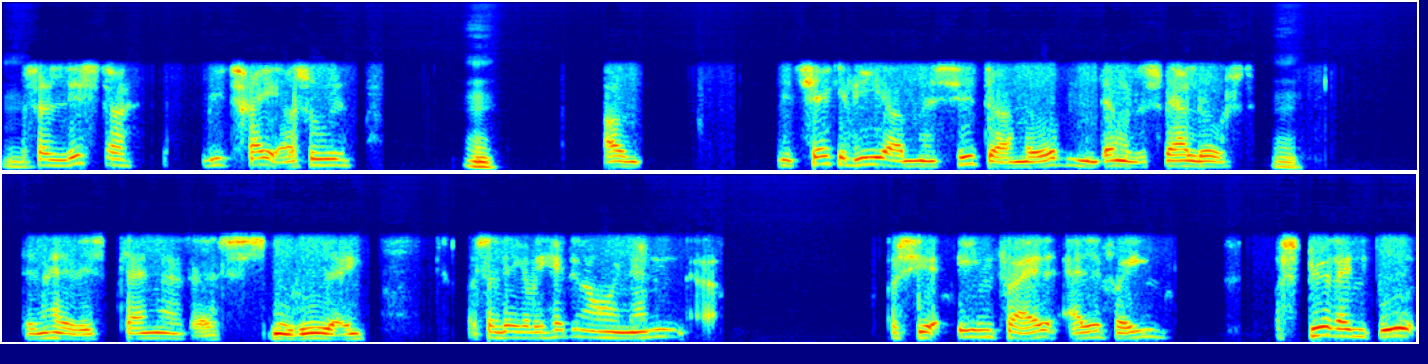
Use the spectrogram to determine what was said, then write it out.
Mm. og så lister vi tre os ud. Mm. Og vi tjekker lige, om sidedøren er åben, men den var desværre låst. Mm. Den havde jeg vist planlagt at smutte ud af. Og så lægger vi hætten over hinanden og siger en for alle, alle for en. Og styrter ind i by-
